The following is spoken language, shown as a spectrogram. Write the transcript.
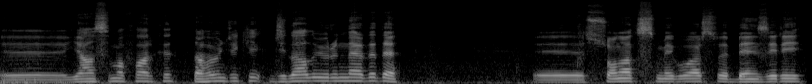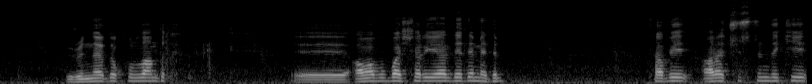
Eee, yansıma farkı. Daha önceki cilalı ürünlerde de ee, Sonax, Meguars ve benzeri ürünlerde kullandık. Ee, ama bu başarıyı elde edemedim. Tabi araç üstündeki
